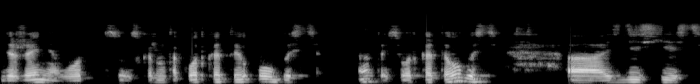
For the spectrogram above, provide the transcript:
движение вот, скажем так, вот к этой области. Да, то есть вот к этой области А, здесь есть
